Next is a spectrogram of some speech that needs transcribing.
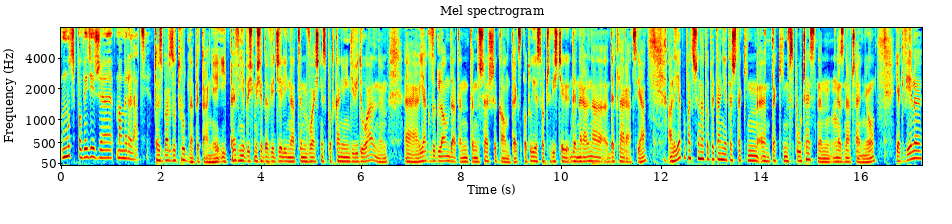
móc powiedzieć, że mamy relację? To jest bardzo trudne pytanie i pewnie byśmy się dowiedzieli na tym właśnie spotkaniu indywidualnym, e, jak wygląda ten, ten szerszy kontekst, bo tu jest oczywiście generalna deklaracja, ale ja popatrzę na to pytanie też takim, e, takim współczesnym znaczeniu, jak wiele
